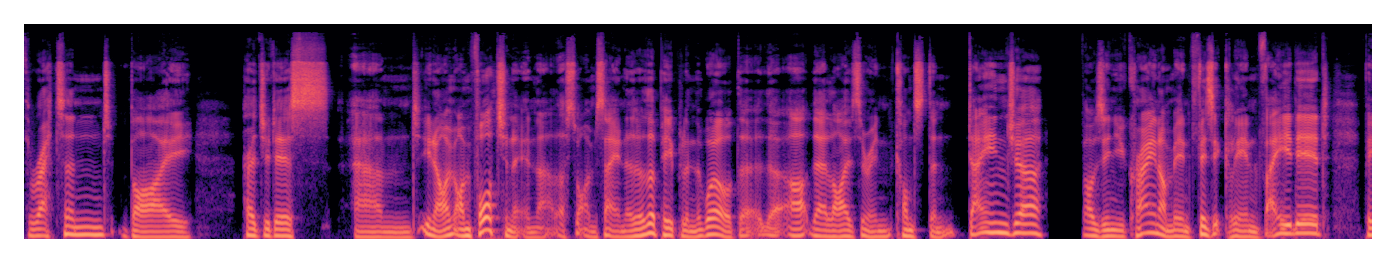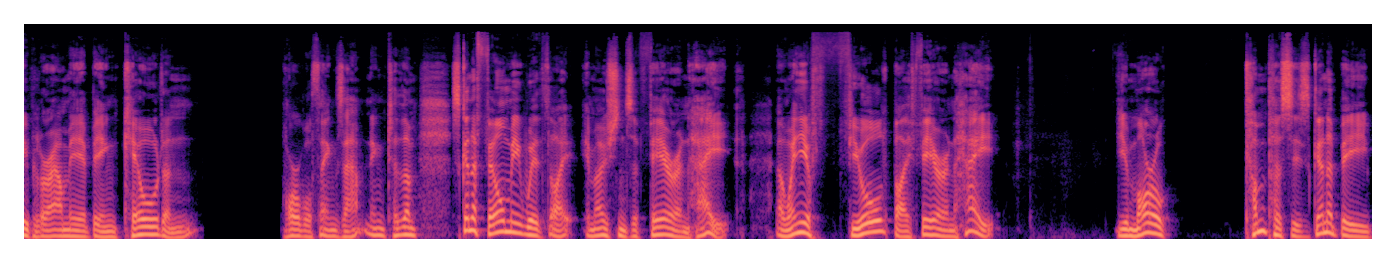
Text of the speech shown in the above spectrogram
threatened by prejudice. And, you know, I'm, I'm, fortunate in that. That's what I'm saying. There's other people in the world that, that are, their lives are in constant danger. If I was in Ukraine, I'm being physically invaded. People around me are being killed and horrible things are happening to them. It's going to fill me with like emotions of fear and hate. And when you're fueled by fear and hate, your moral compass is going to be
